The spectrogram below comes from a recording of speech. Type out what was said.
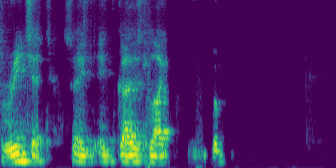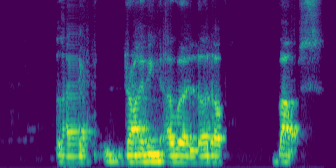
rigid. So it, it goes like like driving over a lot of bumps.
